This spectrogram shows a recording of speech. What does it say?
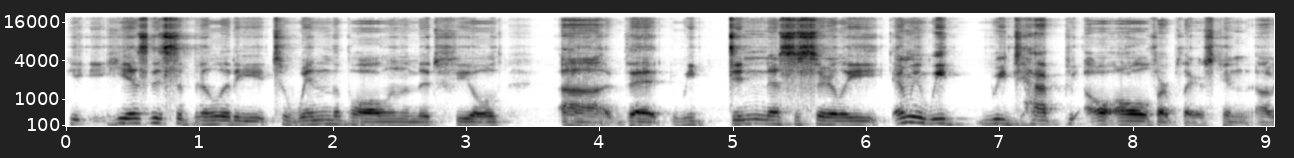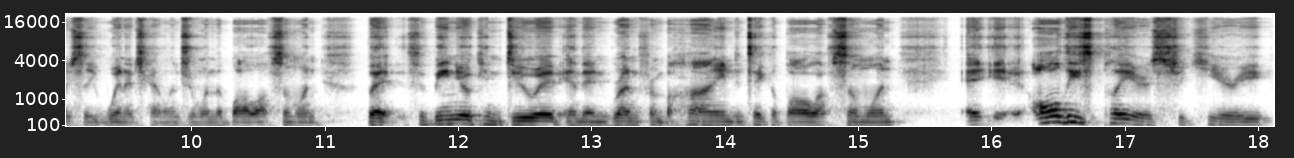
he, he has this ability to win the ball in the midfield uh, that we didn't necessarily. I mean, we we have all, all, of our players can obviously win a challenge and win the ball off someone, but Fabinho can do it and then run from behind and take the ball off someone. All these players, Shaqiri,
